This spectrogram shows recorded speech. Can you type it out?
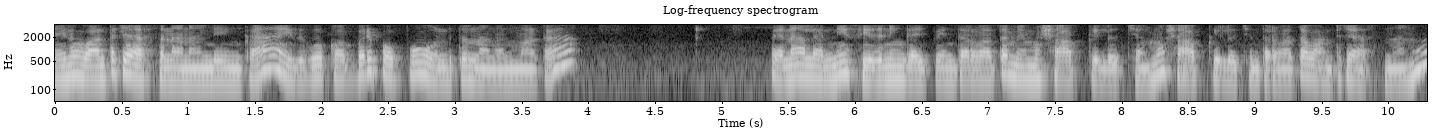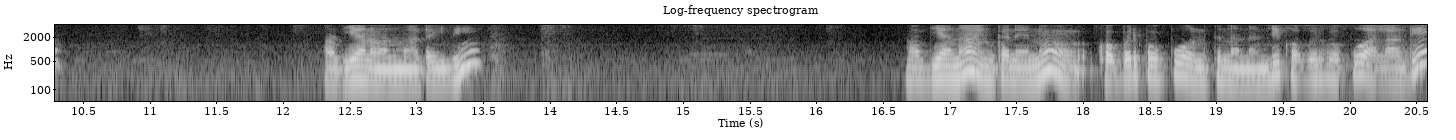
నేను వంట చేస్తున్నానండి ఇంకా. ఇదిగో కొబ్బరి పప్పు వండుతున్నాను అనమాట పెనాలన్నీ సీజనింగ్ అయిపోయిన తర్వాత మేము షాప్కి వెళ్ళి వచ్చాము షాప్కి వెళ్ళి వచ్చిన తర్వాత వంట చేస్తున్నాను. మధ్యాహ్నం అనమాట ఇది. మధ్యాహ్నం ఇంకా నేను కొబ్బరి పప్పు వండుతున్నానండి. కొబ్బరి పప్పు అలాగే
